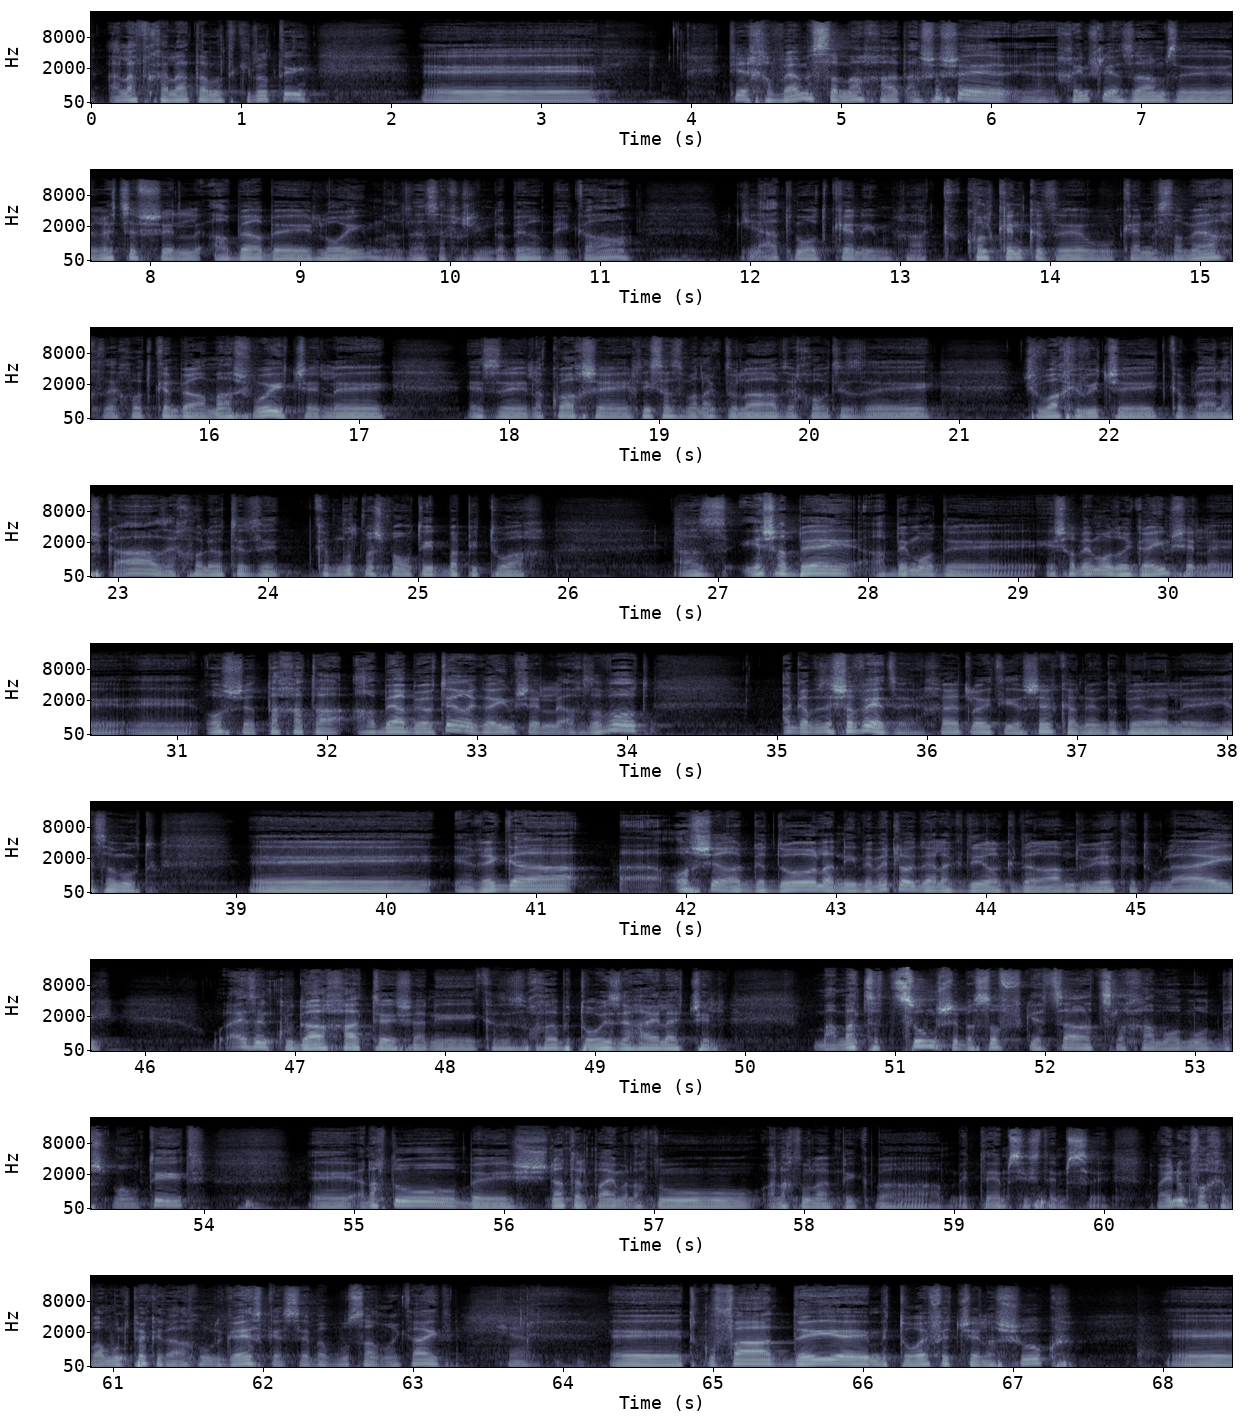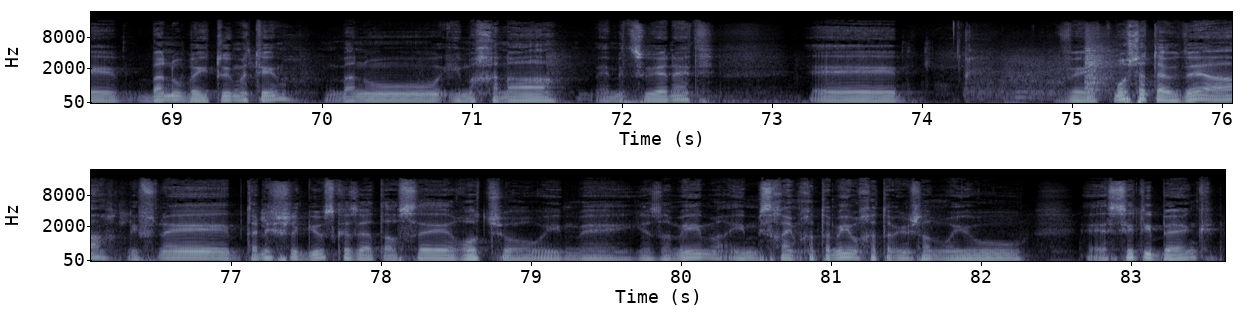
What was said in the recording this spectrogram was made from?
על התחלה אתה מתקיל אותי. תראה, חוויה משמחת, אני חושב שחיים של יזם זה רצף של הרבה הרבה לואים, על זה הספר שלי מדבר בעיקר. כן. מעט מאוד קנים, כל קן כזה הוא קן משמח, זה יכול להיות קן ברמה שבועית של איזה לקוח שהכניס הזמנה גדולה, זה יכול להיות איזה תשובה חיובית שהתקבלה על השקעה, זה יכול להיות איזה כמות משמעותית בפיתוח. אז יש הרבה, הרבה מאוד, אה, יש הרבה מאוד רגעים של אושר, אה, תחת הרבה הרבה יותר רגעים של אכזבות. אגב, זה שווה את זה, אחרת לא הייתי יושב כאן ומדבר על אה, יזמות. רגע האושר הגדול, אני באמת לא יודע להגדיר הגדרה מדויקת, אולי, אולי איזו נקודה אחת שאני כזה זוכר בתור איזה היילייט של מאמץ עצום שבסוף יצר הצלחה מאוד מאוד משמעותית. אה, אנחנו בשנת 2000 הלכנו, הלכנו להנפיק את M-Systems, היינו כבר חברה מונפקת, הלכנו לגייס כסף בבורסה האמריקאית. כן. אה, תקופה די אה, מטורפת של השוק. באנו בעיתוי מתאים, באנו עם הכנה מצוינת. וכמו שאתה יודע, לפני תהליך של גיוס כזה, אתה עושה רודשו עם יזמים, עם מסחרים חתמים, החתמים שלנו היו סיטי בנק.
